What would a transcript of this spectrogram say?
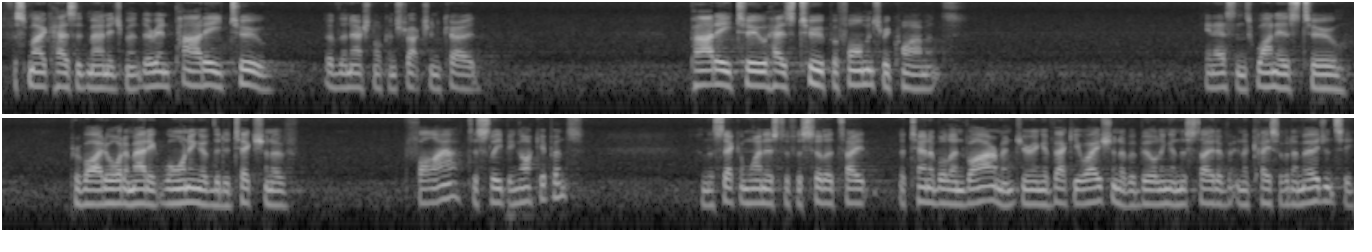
for smoke hazard management, they're in Part E2 of the National Construction Code. Part E2 has two performance requirements. In essence, one is to provide automatic warning of the detection of fire to sleeping occupants. And the second one is to facilitate a tenable environment during evacuation of a building in the state of, in the case of an emergency.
